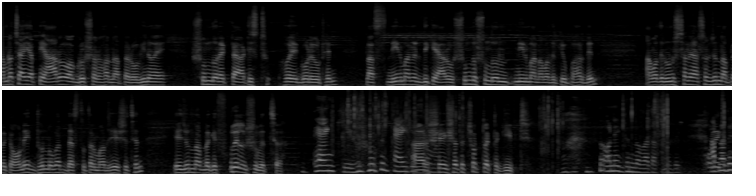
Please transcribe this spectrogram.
আমরা চাই আপনি আরও অগ্রসর হন আপনার অভিনয়ে। সুন্দর একটা আর্টিস্ট হয়ে গড়ে ওঠেন। প্লাস নির্মাণের দিকে আরও সুন্দর সুন্দর নির্মাণ আমাদেরকে উপহার দেন। আমাদের অনুষ্ঠানে আসার জন্য আপনাকে অনেক ধন্যবাদ। ব্যস্ততার মাঝে এসেছেন। এই জন্য আপনাকে ফুলেল শুভেচ্ছা। থ্যাংক ইউ থ্যাংক ইউ আর সেই সাথে ছোট্ট একটা গিফট অনেক ধন্যবাদ আপনাদের। আপনাদের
